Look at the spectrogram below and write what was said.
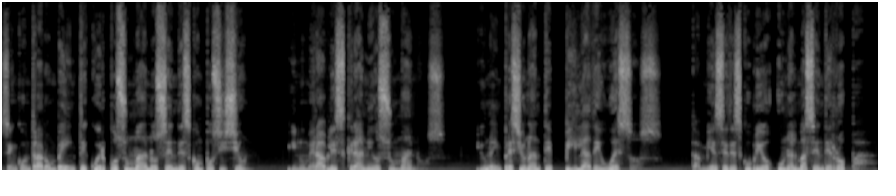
se encontraron 20 cuerpos humanos en descomposición, innumerables cráneos humanos y una impresionante pila de huesos. También se descubrió un almacén de ropa,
